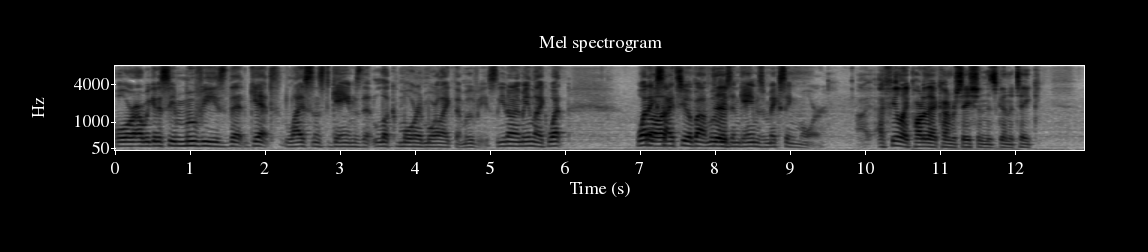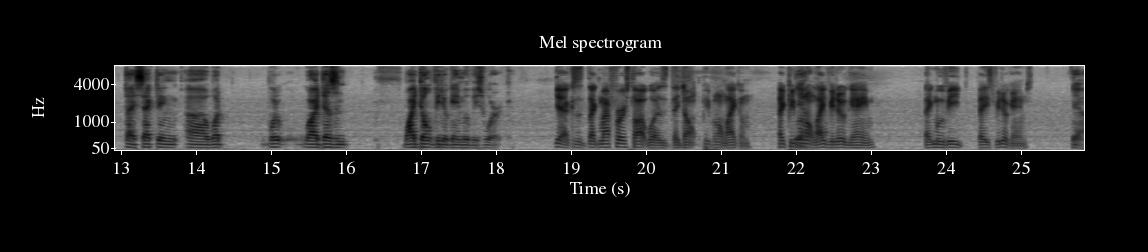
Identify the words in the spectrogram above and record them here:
Or are we going to see movies that get licensed games that look more and more like the movies? You know what I mean? Like, what what Well, excites you about movies the- and games mixing more? I, I feel like part of that conversation is going to take dissecting uh, what what why doesn't why don't video game movies work? Yeah, because like my first thought was they don't. People don't like them. Like people Yeah. don't like video game, like movie based video games. Yeah,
